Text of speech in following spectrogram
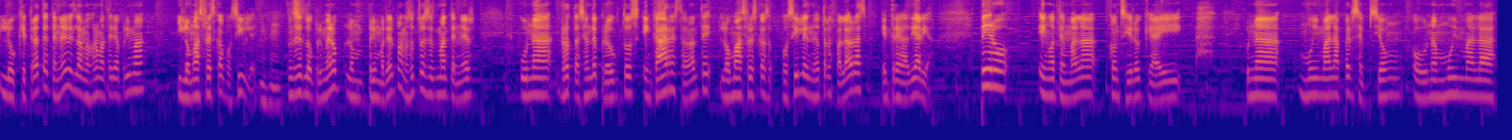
lo que trata de tener es la mejor materia prima y lo más fresca posible. Entonces, lo primero, lo primordial para nosotros es mantener una rotación de productos en cada restaurante lo más fresca posible, en otras palabras, entrega diaria. Pero en Guatemala considero que hay una muy mala percepción o una muy mala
